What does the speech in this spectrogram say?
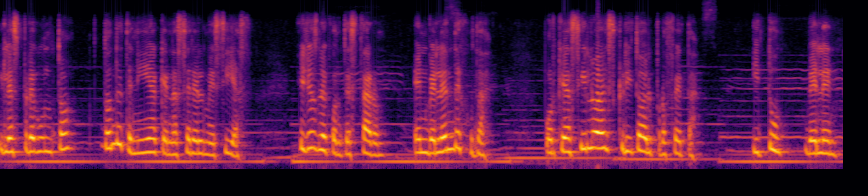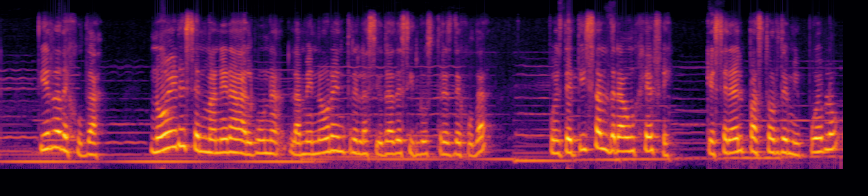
y les preguntó dónde tenía que nacer el Mesías. Ellos le contestaron, en Belén de Judá, porque así lo ha escrito el profeta. Y tú, Belén, tierra de Judá, ¿no eres en manera alguna la menor entre las ciudades ilustres de Judá? Pues de ti saldrá un jefe, que será el pastor de mi pueblo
